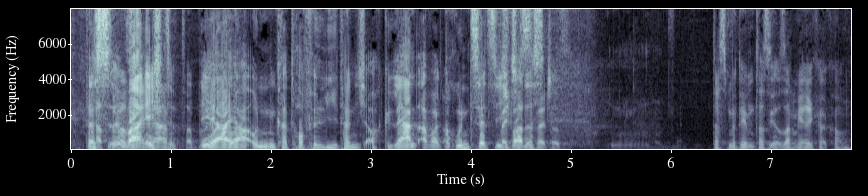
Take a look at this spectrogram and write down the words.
das was war gelernt echt. dabei? Ja, ja, und ein Kartoffellied habe ich auch gelernt, aber grundsätzlich war das. welches? Das mit dem, dass sie aus Amerika kommen?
